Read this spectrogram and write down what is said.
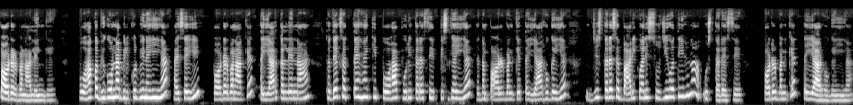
पाउडर बना लेंगे। पोहा को भिगोना बिल्कुल भी नहीं है, ऐसे ही पाउडर बना के तैयार कर लेना है। तो देख सकते हैं कि पोहा पूरी तरह से पिस गई है, एकदम पाउडर बन के तैयार हो गई है। जिस तरह से बारीक वाली सूजी होती है ना, उस तरह से पाउडर बन के तैयार हो गई है।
